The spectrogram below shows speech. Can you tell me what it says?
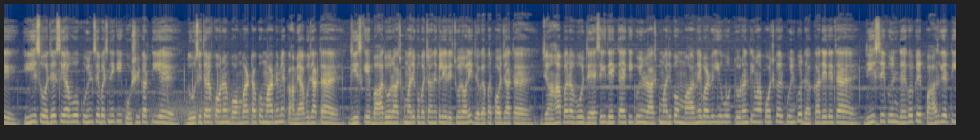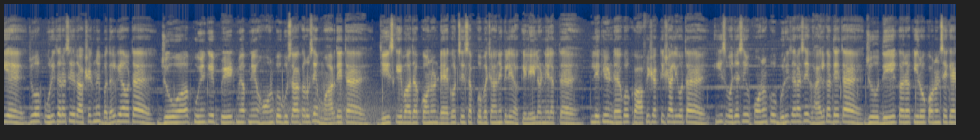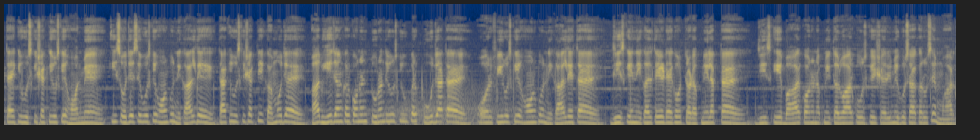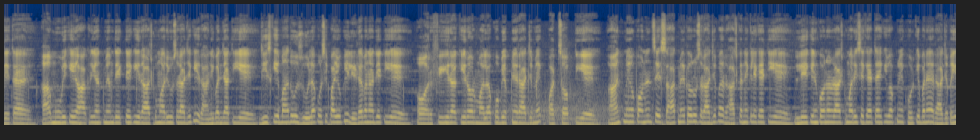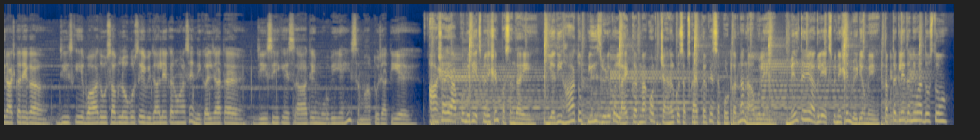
इस वजह से अब वो क्वीन से बचने की कोशिश करती है। दूसरी तरफ़ कॉनर बॉम्बाटा को मारने में कामयाब हो जाता है, जिसके बाद वो राजकुमारी को बचाने के लिए रिचुअल वाली जगह पर पहुँच जाता है। जहाँ पर अब वो जैसे ही देखता है कि क्वीन राजकुमारी को मारने पड़ रही है, वो तुरंत ही वहाँ पहुंचकर क्वीन को धक्का दे देता है, जिससे क्वीन डेगोर के पास गिरती है, जो अब पूरी तरह से राक्षस में बदल गया होता है, जो अब क्वीन के पेट में अपने हॉर्न को घुसा कर उसे मार देता है, जिसके बाद अब कॉनन डेगोर से सबको बचाने के लिए अकेले ही लड़ने लगता है। लेकिन डेगोर काफ़ी शक्तिशाली होता है, इस वजह से कॉनन को बुरी तरह से घायल कर देता है। जो देख कर अकीरो कॉनन से कहता है कि उसकी शक्ति उसके हॉर्न में है। इस वजह से वो उसके हॉर्न को निकाल दे, ताकि उसकी शक्ति कम हो जाए। अब ये जानकर कॉनन तुरंत ही उसके ऊपर कूद जाता है और फिर उसके हॉर्न को निकाल देता है। जिसके निकलते ही डेगो तड़पने लगता है, जिसके बाद कॉनन अपनी तलवार को उसके शरीर में घुसा कर उसे मार देता है। अब मूवी के आखिरी अंत में हम देखते हैं कि राजकुमारी उस राज्य की रानी बन जाती है, जिसके बाद वो जूला को सिपाहियों की लीडर बना देती है और फिर अकीर और मलक को भी अपने राज्य में एक पद सौंपती है। अंत में वो कॉनन से साथ मिलकर उस राज्य पर राज करने के लिए कहती है, लेकिन कॉनन राजकुमारी से कहता है कि वो अपने खुद के बनाए राज्य पर ही राज करेगा, जिसके बाद वो सब लोगों से विदा लेकर वहाँ से निकल जाता है। जीसी के साथ ही मूवी यही समाप्त हो जाती है। आशा है आपको मेरी एक्सप्लेनेशन पसंद आई। यदि हाँ तो प्लीज़ वीडियो को लाइक करना और चैनल को सब्सक्राइब करके सपोर्ट करना ना भूलें। मिलते हैं अगले एक्सप्लेनेशन वीडियो में। तब तक लिए धन्यवाद दोस्तों।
